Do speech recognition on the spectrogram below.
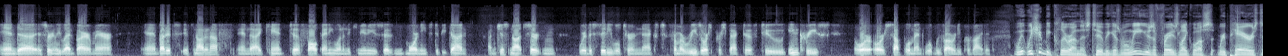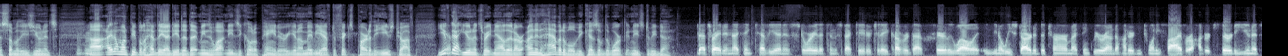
and uh, it's certainly led by our mayor. And, but it's it's not enough, and I can't uh, fault anyone in the community who says more needs to be done. I'm just not certain where the city will turn next from a resource perspective to increase or, or supplement what we've already provided. We, we should be clear on this too, because when we use a phrase like "well repairs" to some of these units, mm-hmm. uh, I don't want people to have the idea that that means well it needs a coat of paint or you know maybe mm-hmm. you have to fix part of the eaves trough. You've yep. got units right now that are uninhabitable because of the work that needs to be done. That's right, and I think Teviah in his story that's in the Spectator today covered that fairly well. You know, we started the term. I think we were around 125 or 130 units,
